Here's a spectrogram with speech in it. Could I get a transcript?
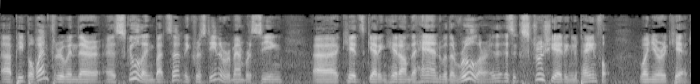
uh, people went through in their uh, schooling but certainly Christina remembers seeing uh, kids getting hit on the hand with a ruler. It's excruciatingly painful when you're a kid.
